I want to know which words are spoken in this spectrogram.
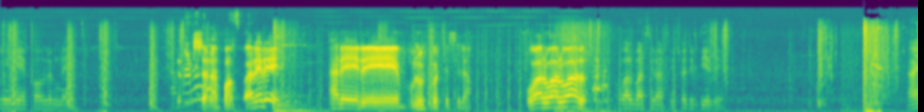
নিয়ে প্রবলেম নেই। বুঝছে না আরে রে! আরে রে লুট করতেছিলাম। ওয়াল ওয়াল ওয়াল! ওয়াল মারছি মারছি সজীব দিয়ে দে। আই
